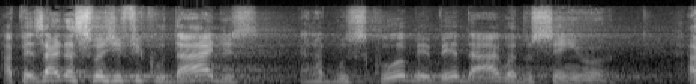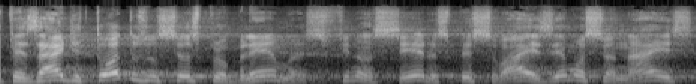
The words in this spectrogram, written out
Apesar das suas dificuldades, ela buscou beber da água do Senhor. Apesar de todos os seus problemas financeiros, pessoais, emocionais,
